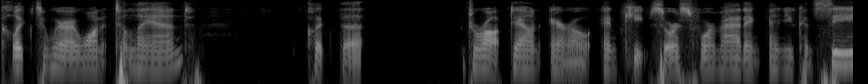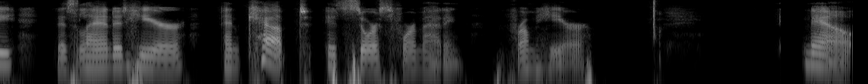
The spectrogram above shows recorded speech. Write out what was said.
click to where I want it to land, click the drop down arrow and keep source formatting and you can see it has landed here and kept its source formatting from here. Now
